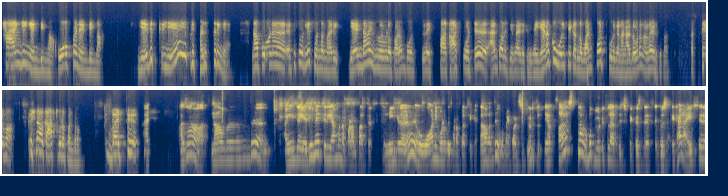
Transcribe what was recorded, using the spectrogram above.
ஹேங்கிங் எண்டிங்கா ஓப்பன் எண்டிங்கா எதுக்கு ஏன் இப்படி படுத்துறீங்க? நான் போன எபிசோட்லயே சொன்ன மாதிரி ஏன்டா இவ்வளவு இவ்வளவு படம் போட்டு லைக் காசு போட்டு ஆந்தாலஜி எல்லாம் எடுக்கிறீங்க? எனக்கும் ஓல்பிகர்ல ஒன் ஃபோர்த் கொடுங்க. நாங்க அதை விட நல்லா எடுத்துக்கலாம். சத்தியமா. கிருஷ்ணாவை காஸ்ட் கூட பண்றோம். பட் அதான் நான் வந்து இந்த எதுவுமே தெரியாம நான் படம் பார்த்தேன். நீங்க வார்னிங் கூட போய் படம் பார்த்தீங்க. நான் வந்து ஓ மை காட் பியூட்டிஃபுல் ஃபர்ஸ்ட்லாம் ரொம்ப பியூட்டிஃபுல்லா இருந்துச்சு because it was it had Aishwarya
